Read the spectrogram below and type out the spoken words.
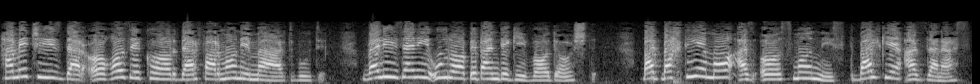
همه چیز در آغاز کار در فرمان مرد بود ولی زنی او را به بندگی واداشت بدبختی ما از آسمان نیست بلکه از زن است.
